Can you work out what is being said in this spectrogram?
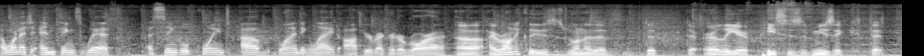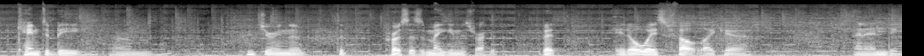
I wanted to end things with a single point of Blinding Light off your record Aurora. Uh, ironically, this is one of the, the, the, earlier pieces of music that came to be um, during the, the process of making this record. But it always felt like a an ending.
